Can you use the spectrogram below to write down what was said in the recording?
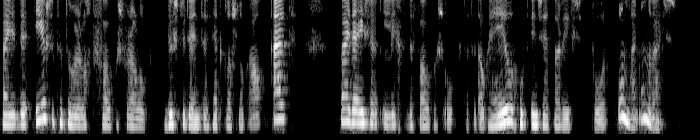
Bij de eerste tutorial lag de focus vooral op de studenten het klaslokaal uit. Bij deze ligt de focus op dat het ook heel goed inzetbaar is voor online onderwijs.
